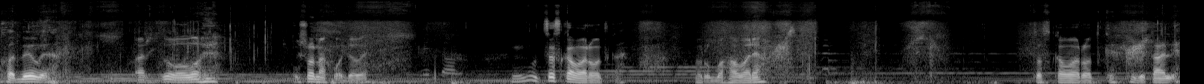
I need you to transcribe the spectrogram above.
ходили археологи. І що знаходили? Метал. Ну, це сковородка, грубо говоря. То сковородки, деталі.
